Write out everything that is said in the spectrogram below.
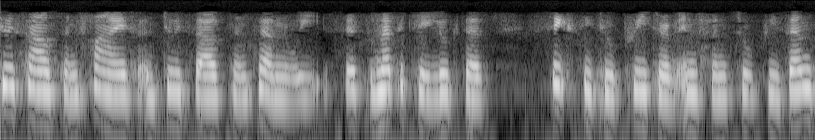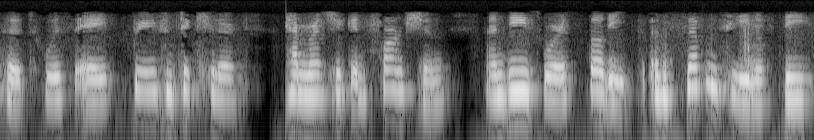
2005 and 2010, we systematically looked at 62 preterm infants who presented with a periventricular hemorrhagic infarction, and these were studied, and 17 of these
